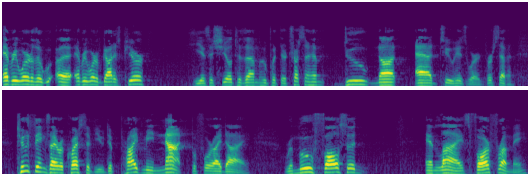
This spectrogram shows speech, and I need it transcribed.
every word of the uh, every word of God is pure. He is a shield to them who put their trust in him. Do not add to his word. Verse 7. Two things I request of you deprive me not before I die. Remove falsehood and lies far from me.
